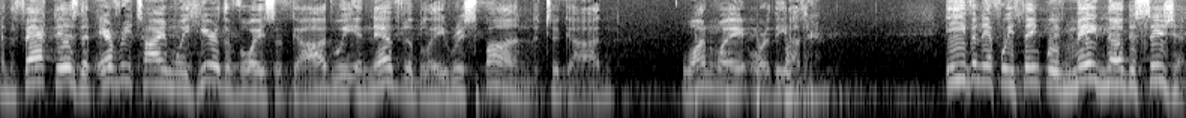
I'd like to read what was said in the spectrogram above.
And the fact is that every time we hear the voice of God, we inevitably respond to God one way or the other. Even if we think we've made no decision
